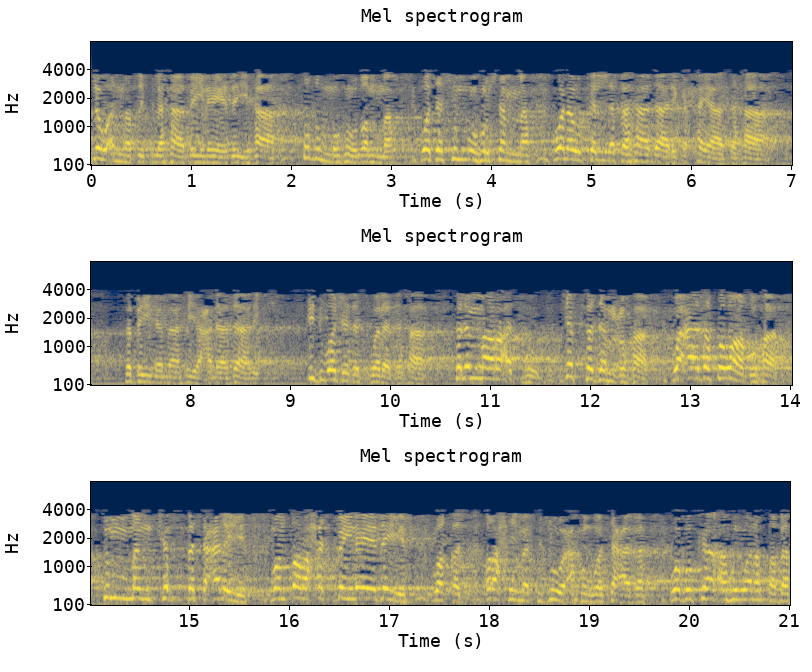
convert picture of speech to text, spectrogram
لو أن طفلها بين يديها تضمه ضمة وتشمه شمة ولو كلفها ذلك حياتها. فبينما هي على ذلك إذ وجدت ولدها فلما رأته جف دمعها وعاد صوابها ثم انكبت عليه وانطرحت بين يديه وقد رحمت جوعه وتعبه وبكاءه ونصبه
